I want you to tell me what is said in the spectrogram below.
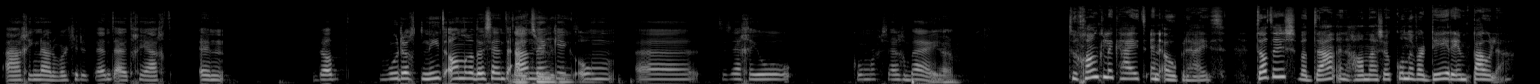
aanging. Nou, dan word je de tent uitgejaagd. En dat moedigt niet andere docenten Nee, aan, denk ik, niet. om eh, te zeggen, joh, kom er gezellig bij. Ja. Toegankelijkheid en openheid. Dat is wat Daan en Hanna zo konden waarderen in Paula.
